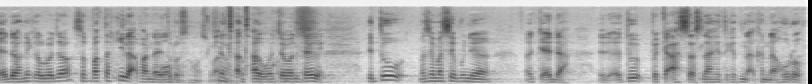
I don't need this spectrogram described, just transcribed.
kaedah ni kalau baca sepatah kilat pandai oh, terus. oh, tak tahu macam mana cara. Itu masing-masing punya uh, kaedah. Itu pekat asas lah kita, kita nak kenal huruf.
